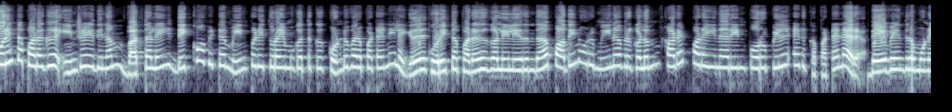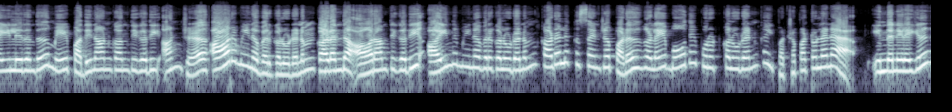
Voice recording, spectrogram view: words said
குறித்த படகு இன்றைய தினம் வத்தலை திக்கோவிட்ட மீன்பிடி துறைமுகத்துக்கு கொண்டுவரப்பட்ட நிலையில் குறித்த படகுகளில் இருந்த பதினோரு மீனவர்களும் கடற்படையினரின் பொறுப்பில் எடுக்கப்பட்டனர். தேவேந்திர முனையிலிருந்து மே பதினான்காம் திகதி அன்று ஆறு மீனவர்களுடனும் கடந்த ஆறாம் திகதி ஐந்து மீனவர்களுடனும் கடலுக்கு சென்ற படகுகளை போதைப் பொருட்களுடன் கைப்பற்றப்பட்டுள்ளன. இந்த நிலையில்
